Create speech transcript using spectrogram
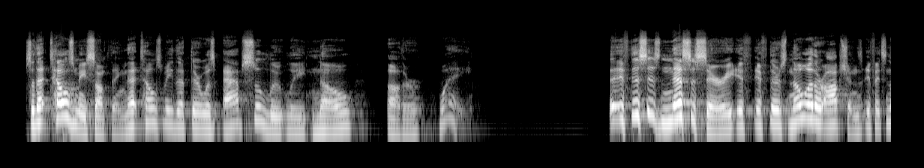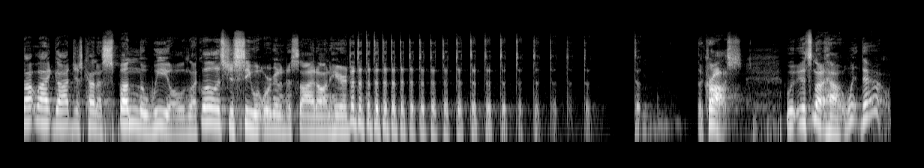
So that tells me something. That tells me that there was absolutely no other way. If this is necessary, if, if there's no other options, if it's not like God just kind of spun the wheel and like, well, let's just see what we're going to decide on here. The cross. It's not how it went down.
